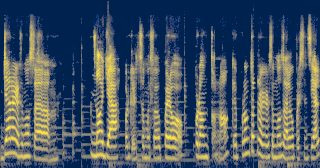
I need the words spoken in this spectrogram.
ya regresemos a, no ya, porque está muy feo, pero pronto, ¿no? Que pronto regresemos a algo presencial,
